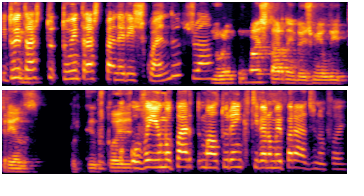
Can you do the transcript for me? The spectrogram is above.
E tu entraste, tu, tu entraste para a Nariz quando, João? Eu entro mais tarde, em 2013. Porque depois. Houve aí uma, parte, uma altura em que tiveram meio parados, não foi?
